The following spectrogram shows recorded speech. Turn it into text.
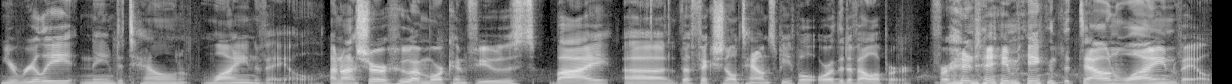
You really named a town Winevale. I'm not sure who I'm more confused by, uh, the fictional townspeople or the developer for naming the town Winevale.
